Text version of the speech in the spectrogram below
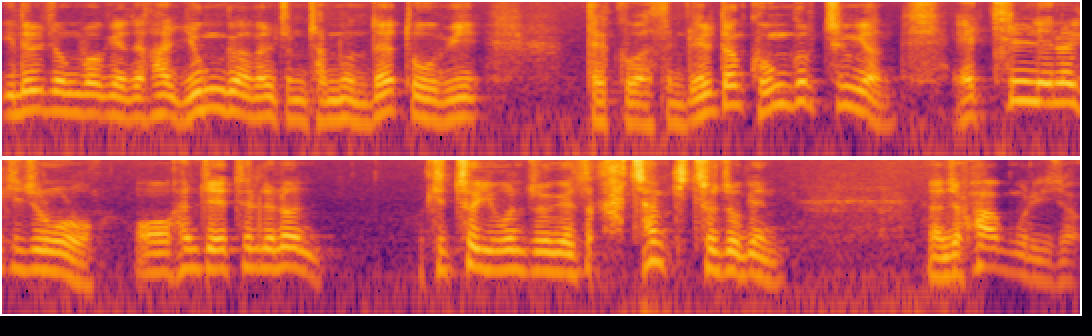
이들 종목에 대한 윤곽을 좀 잡는 데 도움이 될 것 같습니다. 일단 공급 측면, 에틸렌을 기준으로, 어, 현재 에틸렌은 기초 이온 중에서 가장 기초적인 현재 화학물이죠.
